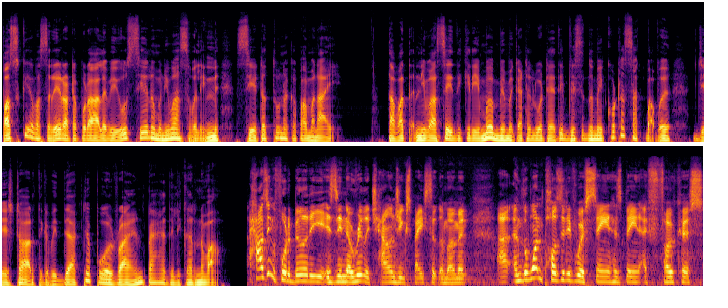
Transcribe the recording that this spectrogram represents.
පසුකේ වසරේ රටපුරාලවී වූ සියලුම නිවාසවලින් සියට තුනක පමණයි. තවත් නිවාසේ ඉදිකිරීම මෙම ගැටලුවට ඇති විසිදුමේ කොටසක් බව ජේෂ්ඨාර්ථික විද්‍යාඥ පෝල් රයන් පැහැදිලි කරනවා. Housing affordability is in a really challenging space at the moment. Uh, and the one positive we've seen has been a focus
